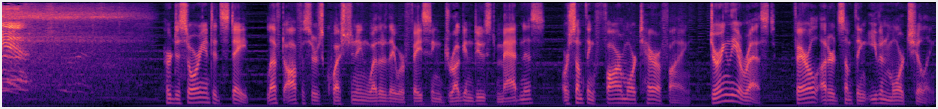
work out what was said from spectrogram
Yeah. Her disoriented state left officers questioning whether they were facing drug induced madness or something far more terrifying. During the arrest, Farrell uttered something even more chilling.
